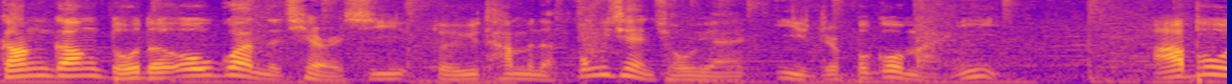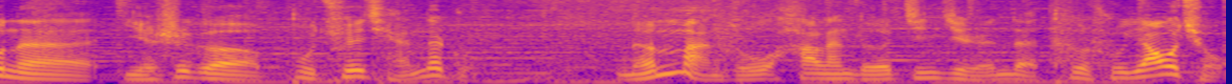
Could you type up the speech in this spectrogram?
刚刚夺得欧冠的切尔西，对于他们的锋线球员一直不够满意。阿布呢，也是个不缺钱的主，能满足哈兰德经纪人的特殊要求。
